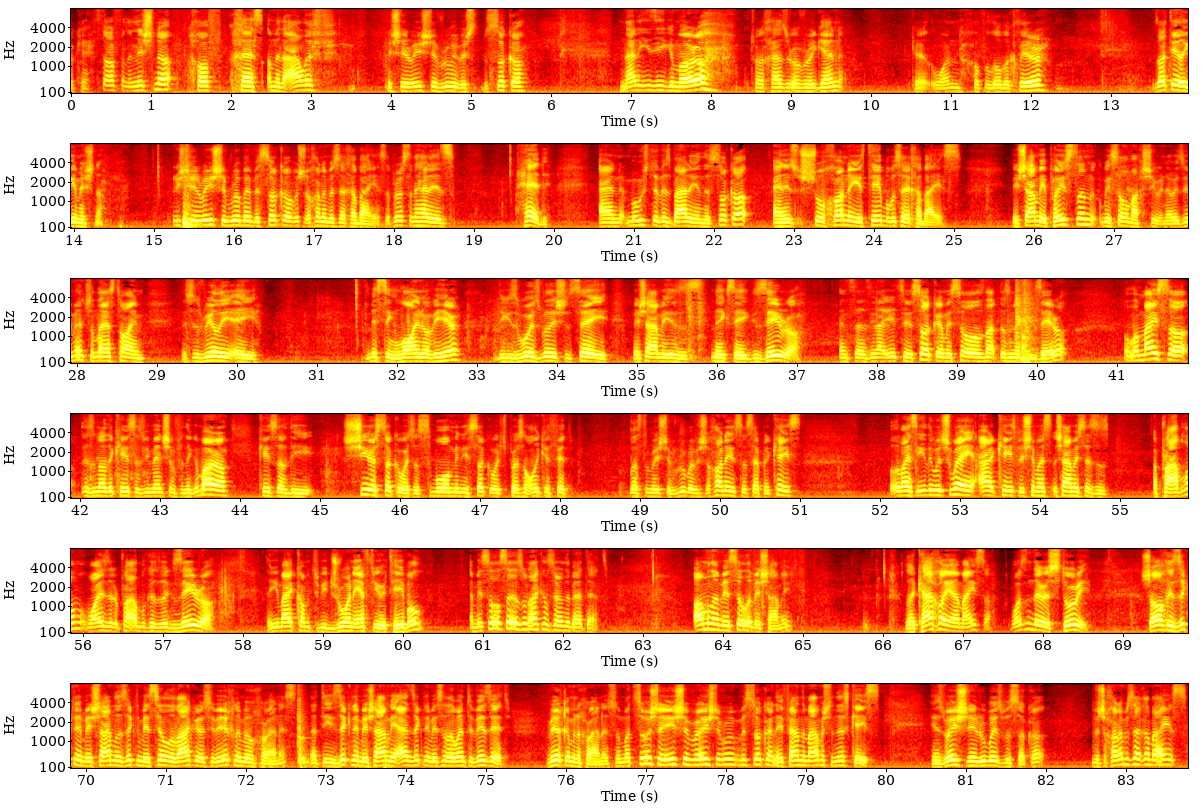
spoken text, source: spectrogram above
Okay, start from the Mishnah. Chof Ches Amid Aleph. Mishnah Rishav Rubi B'Sukkah. Not easy Gemara. Try to chazir over again. Get one hopefully a little bit clearer. Elige Mishnah. Rishav Rubi B'Sukkah V'Shochanim B'Sech The person had his head and most of his body in the sukkah and his shulchan, his table B'Sech HaBayis. B'Shami Poislan B'Sol Machshir. Now, as we mentioned last time, this is really a missing line over here. These words really should say Meshami is, makes a gzera and says you know Yitzay Sukkah and Misil is not doesn't make a gzera. Well, Lamaisa, there's another case as we mentioned from the Gemara, case of the sheer sukkah, which is a small mini sukkah, which person only can fit less than Rishav Ruba Vishachani, it's a separate case. Lamaisa, either which way, our case Meshami says is a problem. Why is it a problem? Because of the gzera that you might come to be drawn after your table. And Misil says we're not concerned about that. Wasn't there a story? That the Zikne Bishami and Zikne Misil went to visit Richim and Charanis. So Matsusha Yishav Rosh B'Sukkah, and they found the Mamish in this case. His Rosh Ruba is B'Sukkah. V'Shachana B'Secha Bayis.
